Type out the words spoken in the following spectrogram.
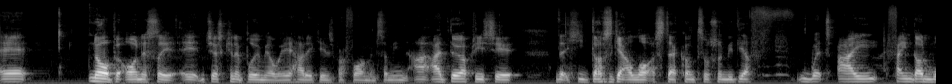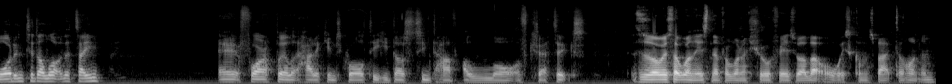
Uh, no, but honestly, it just kind of blew me away. Harry Kane's performance. I mean, I, I do appreciate that he does get a lot of stick on social media, f- which I find unwarranted a lot of the time. Uh, for a player like Harry Kane's quality, he does seem to have a lot of critics. There's always that one that's never won a trophy as well. That always comes back to haunt him.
